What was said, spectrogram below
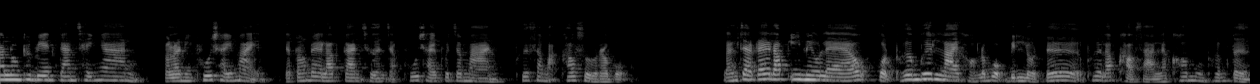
การลงทะเบียนการใช้งาน กรณีผู้ใช้ใหม่ จะต้องได้รับการเชิญจากผู้ใช้พจมาน เพื่อสมัครเข้าสู่ระบบ หลังจากได้รับอีเมลแล้ว กดเพิ่มเพื่อนไลน์ของระบบ BinLoader เพื่อรับข่าวสารและข้อมูลเพิ่มเติม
